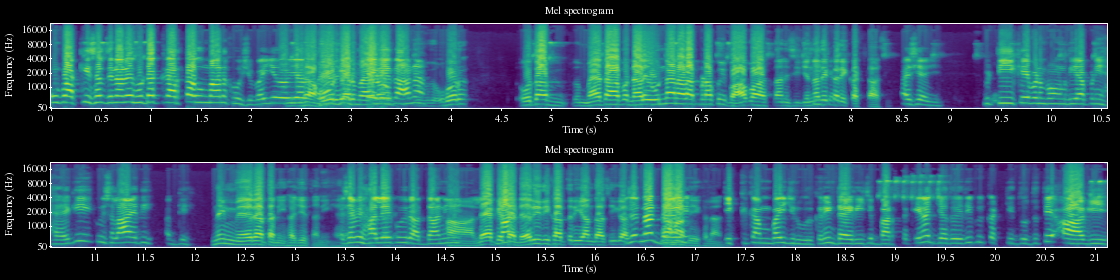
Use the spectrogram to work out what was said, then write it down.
ਉਹ ਬਾਕੀ ਸੱਜਣਾ ਨੇ ਤੁਹਾਡਾ ਕਰਤਾ ਉਹ ਮਨ ਖੁਸ਼ ਬਾਈ ਜਦੋਂ ਯਾਰ ਹੋਰ ਯਾਰ ਮੈਂ ਹੋਰ ਉਹ ਤਾਂ ਮੈਂ ਤਾਂ ਆਪ ਨਾਲੇ ਉਹਨਾਂ ਨਾਲ ਆਪਣਾ ਕੋਈ ਵਾਹ ਵਾਸਤਾ ਨਹੀਂ ਸੀ ਜਿਨ੍ਹਾਂ ਦੇ ਘਰੇ ਕੱਟਾ ਸੀ। ਅੱਛਾ ਜੀ। ਵੀ ਟੀਕੇ ਬਣਵਾਉਣ ਦੀ ਆਪਣੀ ਹੈਗੀ ਕੋਈ ਸਲਾਹ ਇਹਦੀ ਅੱਗੇ? ਨਹੀਂ ਮੇਰਾ ਤਾਂ ਨਹੀਂ ਹਜੇ ਤਾਂ ਨਹੀਂ ਹੈ। ਅੱਛਾ ਵੀ ਹਾਲੇ ਕੋਈ ਇਰਾਦਾ ਨਹੀਂ। ਹਾਂ ਲੈ ਕੇ ਤਾਂ ਡੈਰੀ ਦੀ ਖਾਤਰ ਆਂਦਾ ਸੀਗਾ ਅੱਛਾ ਨਾ ਗਾਹਾਂ ਡਾਇਰੀ ਦੇਖ ਲਾਂਗੇ। ਇੱਕ ਕੰਮ ਬਾਈ ਜ਼ਰੂਰ ਕਰੀ ਡਾਇਰੀ 'ਚ ਵਰਤ ਕੇ ਨਾ ਜਦੋਂ ਇਹਦੀ ਕੋਈ ਕੱਟੀ ਦੁੱਧ ਤੇ ਆ ਗਈ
